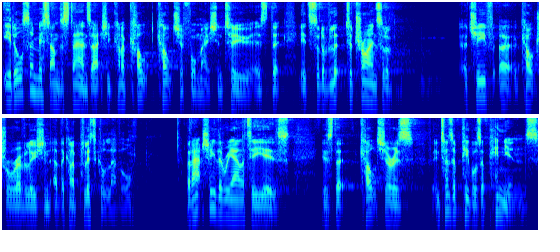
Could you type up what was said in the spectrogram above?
it also misunderstands actually kind of cult, culture formation too, is that it's sort of looked to try and sort of achieve a cultural revolution at the kind of political level. But actually, the reality is, is that culture is, in terms of people's opinions,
